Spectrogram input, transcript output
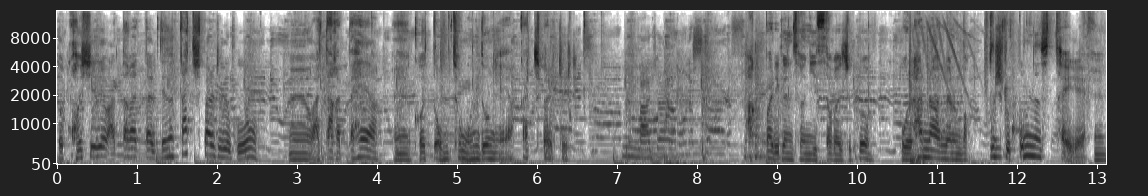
그 거실에 왔다 갔다 할 때는 까치발 들고 예, 왔다 갔다 해요. 예, 그것도 엄청 운동이에요. 까치발 들기. 음, 맞아요. 악바리 근성이 있어가지고 뭘 하나 하면 막 뿌리로 뽑는 스타일이에요. 예.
